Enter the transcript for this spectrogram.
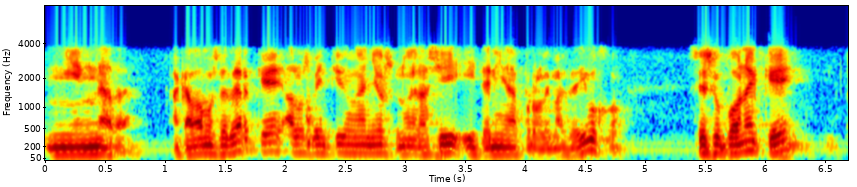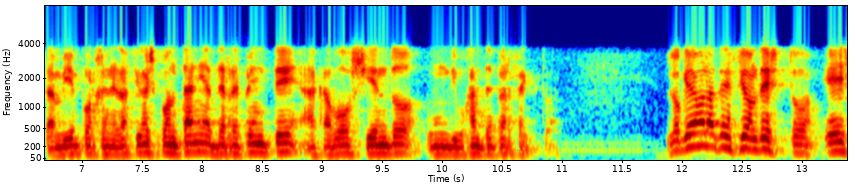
ni en nada. Acabamos de ver que a los 21 años no era así y tenía problemas de dibujo. Se supone que también por generación espontánea de repente acabó siendo un dibujante perfecto. Lo que llama la atención de esto es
